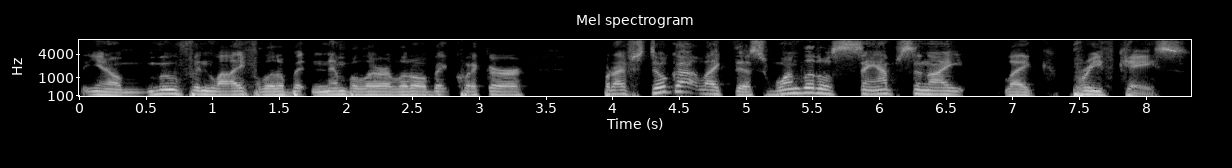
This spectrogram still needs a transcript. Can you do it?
you know, move in life a little bit nimbler, a little bit quicker. But I've still got like this one little Samsonite like briefcase,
